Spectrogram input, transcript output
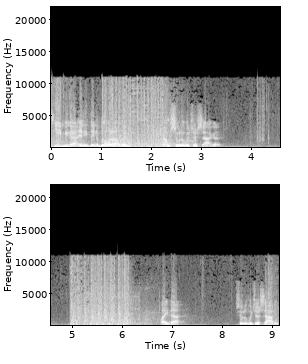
Keith, you got anything to blow it up with? Come shoot it with your shotgun. Like that. Shoot it with your shotty.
